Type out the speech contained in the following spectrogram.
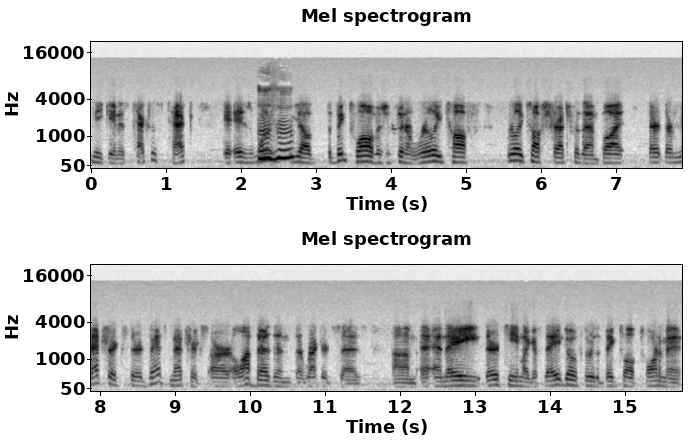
sneak in is Texas Tech. It is one Mm-hmm. you know the Big 12 has just been a really tough, really tough stretch for them, but their their metrics, their advanced metrics are a lot better than their record says. Um, and they their team like if they go through the Big 12 tournament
